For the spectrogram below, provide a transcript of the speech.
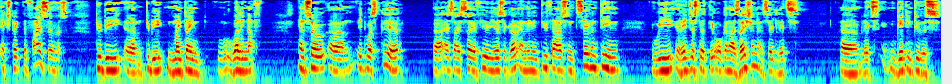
expect the fire service to be um, to be maintained well enough? And so um, it was clear, uh, as I say, a few years ago, and then in 2017 we registered the organization and said let's uh, let's get into this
